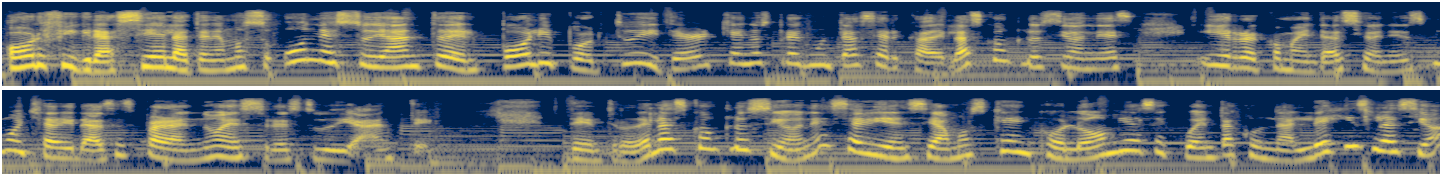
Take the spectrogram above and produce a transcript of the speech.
Orfi Graciela, tenemos un estudiante del Poli por Twitter que nos pregunta acerca de las conclusiones y recomendaciones. Muchas gracias para nuestro estudiante. Dentro de las conclusiones, evidenciamos que en Colombia se cuenta con una legislación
